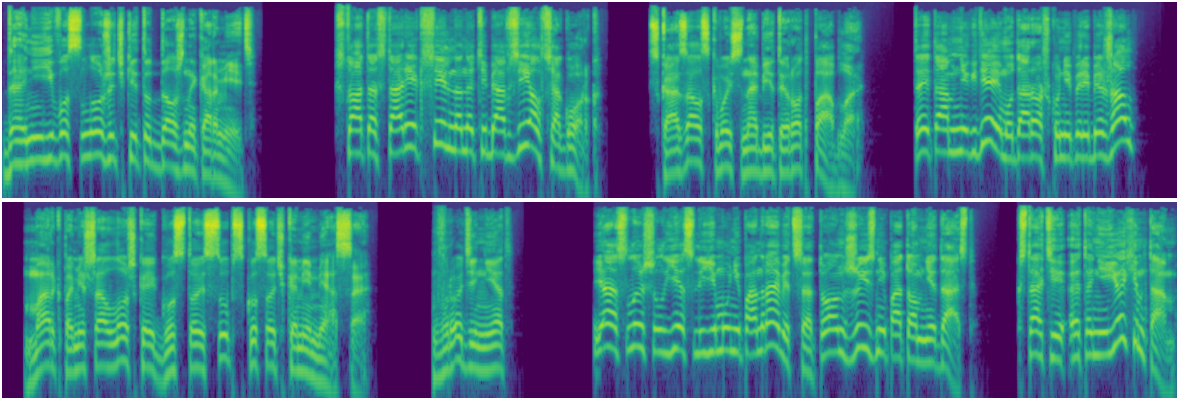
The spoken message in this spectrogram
Да они его с ложечки тут должны кормить. «Что-то старик сильно на тебя взъелся, Горг», — сказал сквозь набитый рот Пабло. «Ты там нигде ему дорожку не перебежал?» Марк помешал ложкой густой суп с кусочками мяса. «Вроде нет». «Я слышал, если ему не понравится, то он жизни потом не даст. Кстати, это не Йохим там?»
